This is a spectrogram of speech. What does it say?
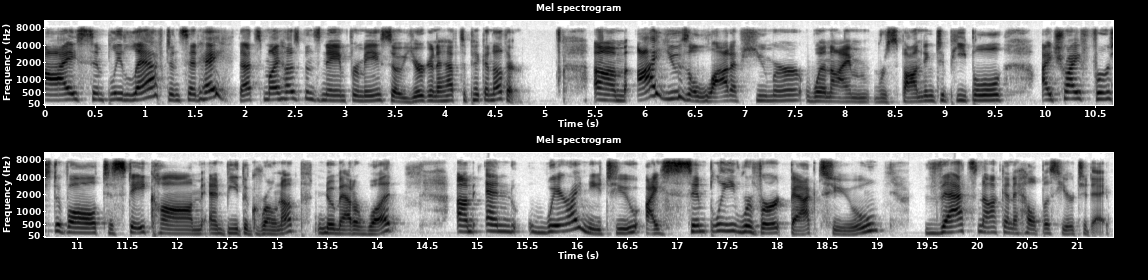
I simply laughed and said, Hey, that's my husband's name for me, so you're going to have to pick another. Um, I use a lot of humor when I'm responding to people. I try, first of all, to stay calm and be the grown up no matter what. Um, and where I need to, I simply revert back to that's not going to help us here today.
